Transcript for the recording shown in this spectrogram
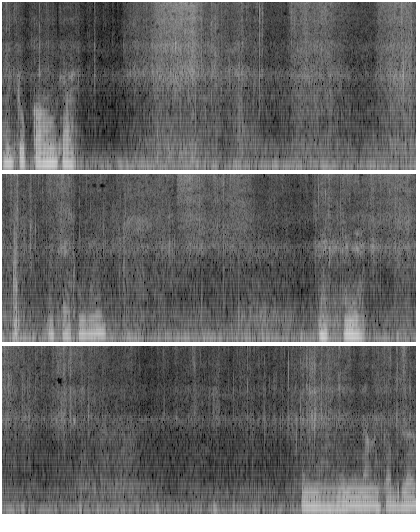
Ôi, chuột con trời. Nó chạy cũng ngắn. Này cả nhà cả nhà nghĩ ngắn là cá bị lớn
